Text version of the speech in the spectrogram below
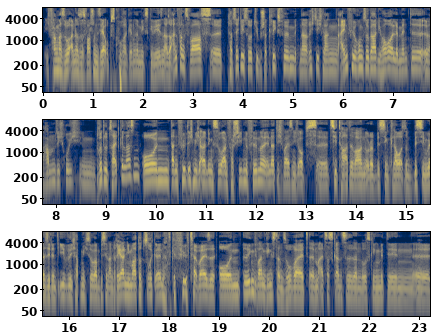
Ich fange mal so an, also es war schon ein sehr obskurer Genremix gewesen. Also anfangs war es äh, tatsächlich so typischer Kriegsfilm mit einer richtig langen Einführung sogar. Die Horrorelemente äh, haben sich ruhig ein Drittel Zeit gelassen. Und dann fühlte ich mich allerdings so an verschiedene Filme erinnert. Ich weiß nicht, ob es äh, Zitate waren oder ein bisschen Klau, also ein bisschen Resident Evil. Ich habe mich sogar ein bisschen an Reanimator zurückerinnert gefühlt teilweise. Und irgendwann ging es dann so weit, ähm, als das Ganze dann losging mit den äh,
